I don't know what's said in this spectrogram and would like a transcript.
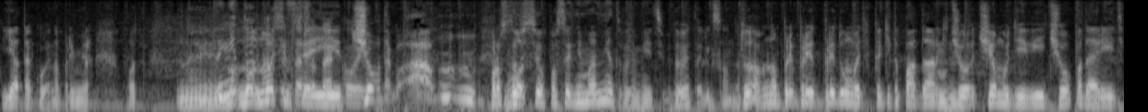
я такой, например, вот, э, не но- только ты, носимся Саша, и такой. чего такое? А, м-м. просто Вот. все в последний момент вы имеете в виду это, Александр? Да, но при- при- придумывать какие-то подарки, М. чё- чем удивить, чего подарить.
